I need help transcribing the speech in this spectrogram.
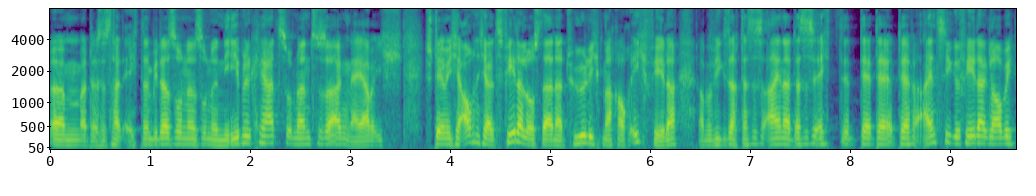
Ähm, das ist halt echt dann wieder so eine so eine Nebelkerze, um dann zu sagen, naja, aber ich stelle mich ja auch nicht als fehlerlos da. Natürlich mache auch ich Fehler, aber wie gesagt, das ist einer, das ist echt der der der einzige Fehler, glaube ich,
